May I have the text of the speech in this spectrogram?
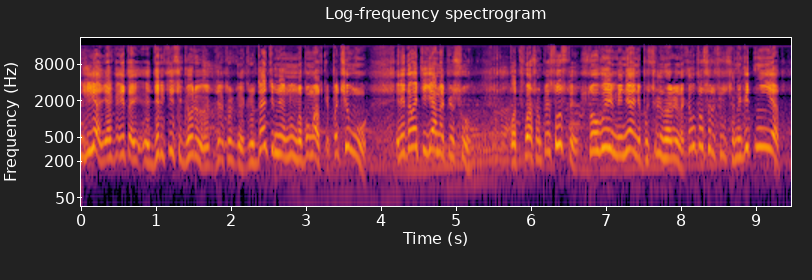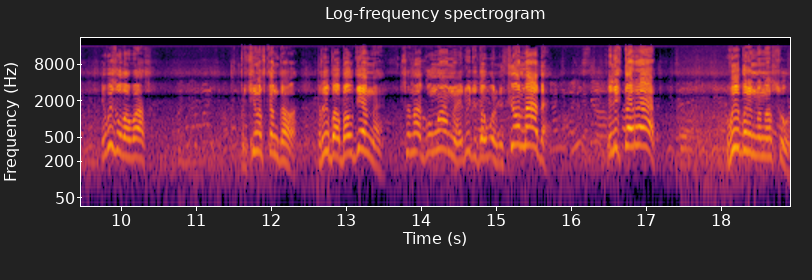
Я, я это э, директрисе говорю, директор, говорю, дайте мне ну, на бумажке, почему? Или давайте я напишу, вот в вашем присутствии, что вы меня не пустили на рынок. А вы просто решите. Она говорит, нет. И вызвала вас. Причина скандала. Рыба обалденная, цена гуманная, люди довольны. Что надо? Электорат. Выборы на носу.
